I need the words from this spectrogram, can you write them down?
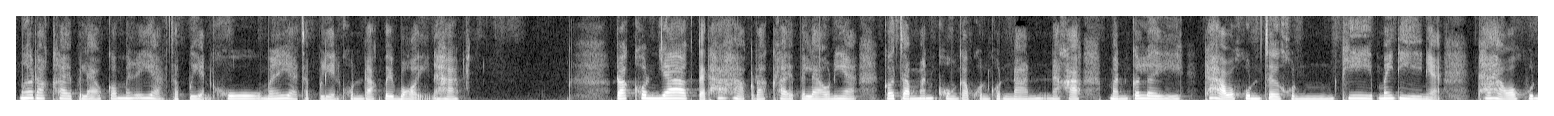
เมื่อรักใครไปแล้วก็ไม่ได้อยากจะเปลี่ยนคู่ ไม่ได้อยากจะเปลี่ยนคนรักบ่อยๆนะคะ รักคนยากแต่ถ้าหากรักใครไปแล้วเนี่ยก็จะมั่นคงกับคนคนนั้นนะคะ มันก็เลยถ้าหากว่าคุณเจอคนที่ไม่ดีเนี่ยถ้าหากว่าคุณ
